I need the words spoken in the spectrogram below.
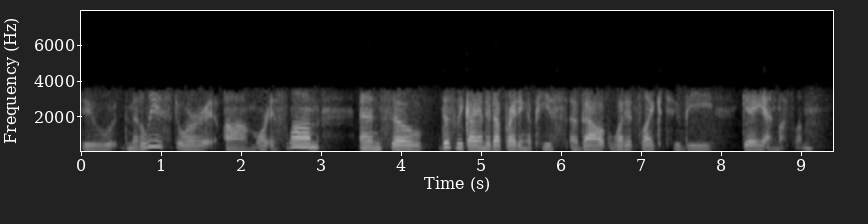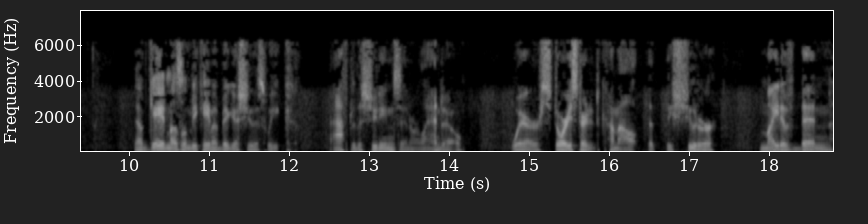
to the Middle East or um, or Islam. And so this week I ended up writing a piece about what it's like to be gay and Muslim. Now, gay and Muslim became a big issue this week after the shootings in Orlando, where stories started to come out that the shooter might have been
